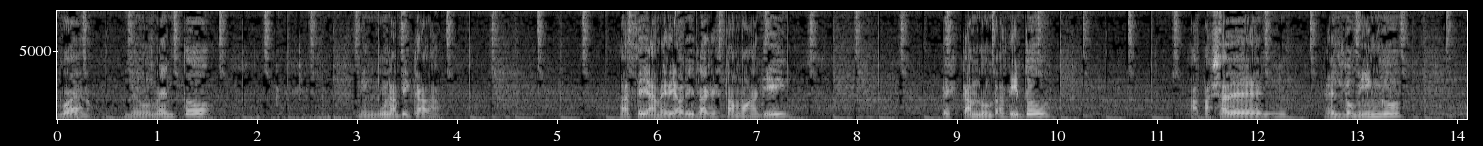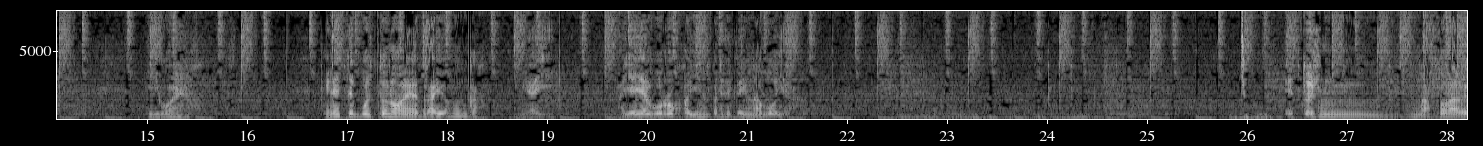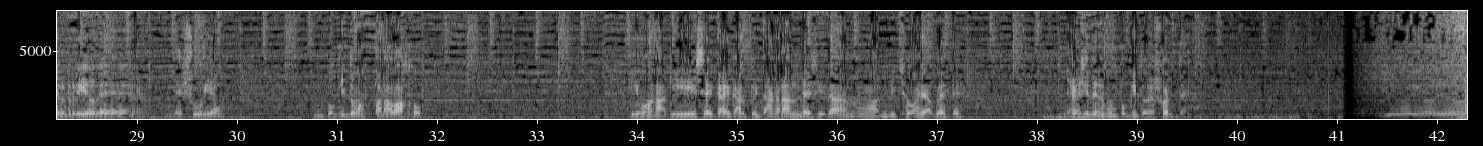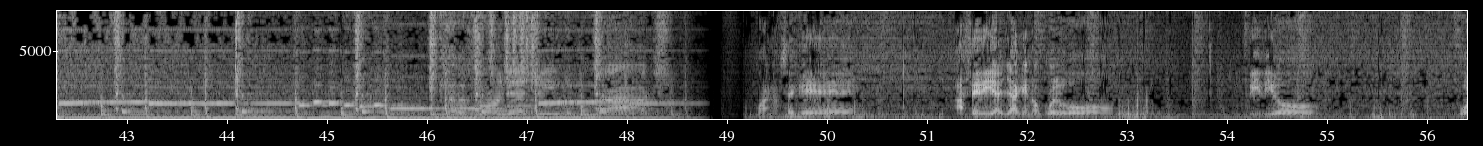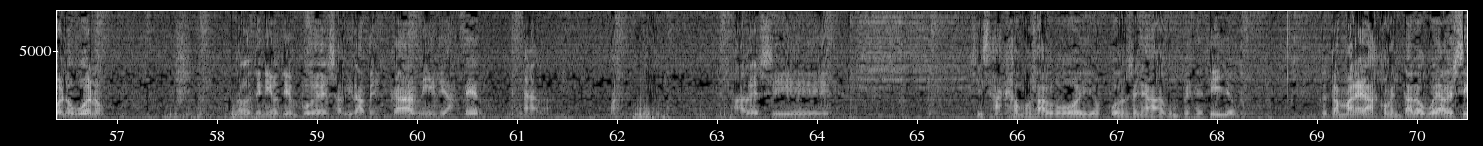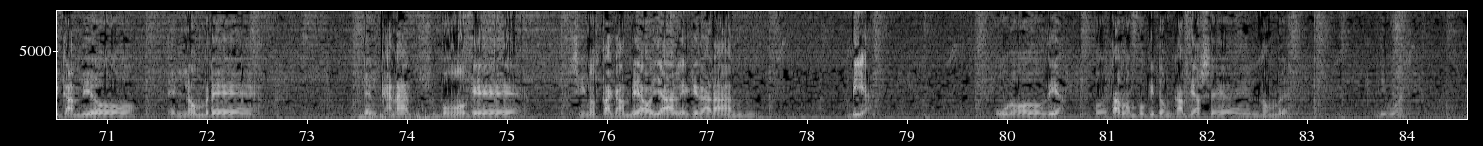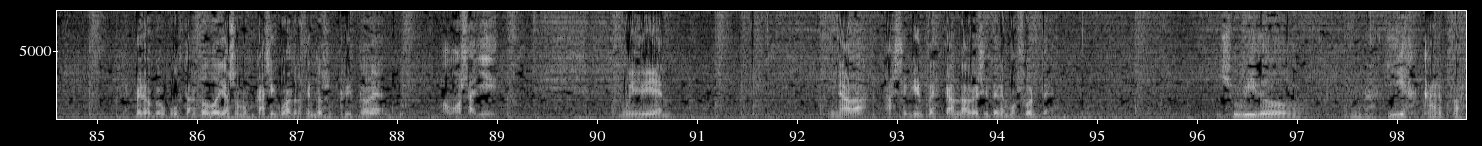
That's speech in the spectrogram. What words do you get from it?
Bueno, de momento ninguna picada. Hace ya media horita que estamos aquí, pescando un ratito, a pasar el, el domingo. Y bueno, en este puesto no he traído nunca. Mira ahí, ahí hay algo rojo, allí me parece que hay una boya. Esto es un- una zona del río de, de Suria, un poquito más para abajo. Y bueno, aquí sé que hay carpitas grandes y tal, me lo han dicho varias veces. Y a ver si tenemos un poquito de suerte. Bueno, sé que hace días ya que no cuelgo vídeo bueno, bueno. No he tenido tiempo de salir a pescar ni de hacer nada. Bueno, a ver si si sacamos algo hoy os puedo enseñar algún pececillo. De todas maneras, comentaros, voy a ver si cambio el nombre del canal. Supongo que si no está cambiado ya, le quedarán días. Uno o dos días, porque tarda un poquito en cambiarse el nombre. Y bueno, espero que os guste a todos. Ya somos casi 400 suscriptores. Vamos allí. Muy bien. Y nada, a seguir pescando a ver si tenemos suerte. He subido unas 10 carpas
